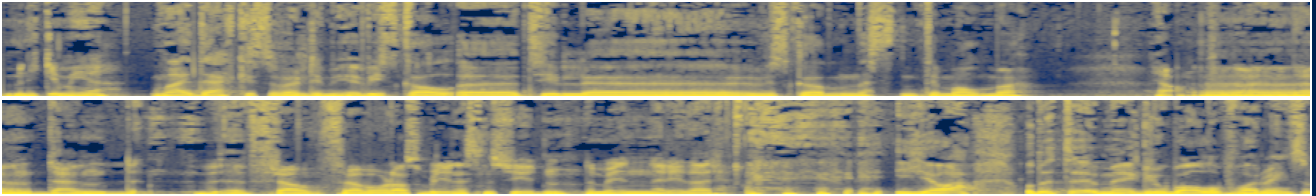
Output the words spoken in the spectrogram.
men ikke mye. Nei, det er ikke så veldig mye. Vi skal til Vi skal nesten til Malmö. Ja, det er, det er, det er, fra, fra vår da, så blir det nesten Syden. Det blir nedi der. Ja, og dette med global oppvarming, så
